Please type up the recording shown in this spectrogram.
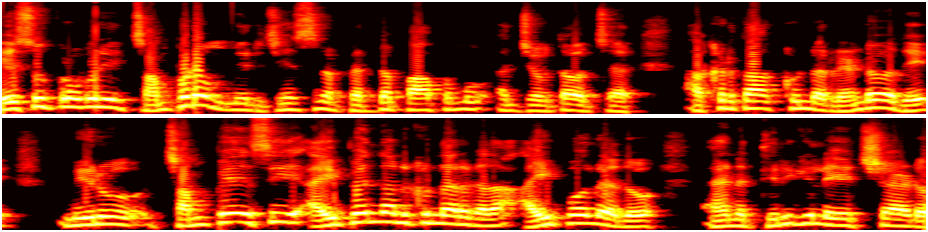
యేసు ప్రభుని చంపడం మీరు చేసిన పెద్ద పాపము అని చెబుతా వచ్చారు. అక్కడ తాకుండా రెండవది మీరు చంపేసి అయిపోయింది అనుకున్నారు కదా అయిపోలేదు. ఆయన తిరిగి లేచాడు.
